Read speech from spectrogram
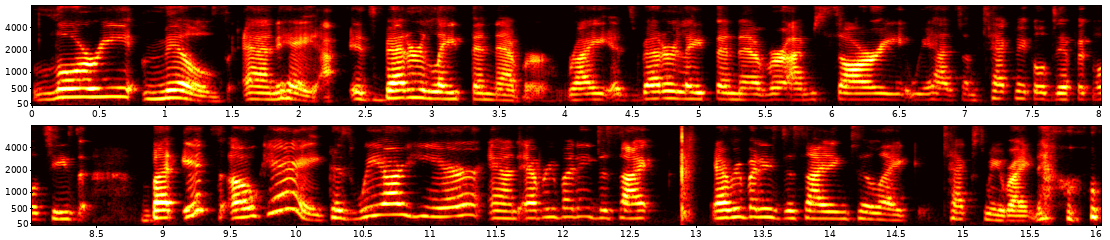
Lori Mills. And hey, it's better late than never, right? It's better late than never. I'm sorry we had some technical difficulties, but it's okay because we are here and everybody decide everybody's deciding to like text me right now.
